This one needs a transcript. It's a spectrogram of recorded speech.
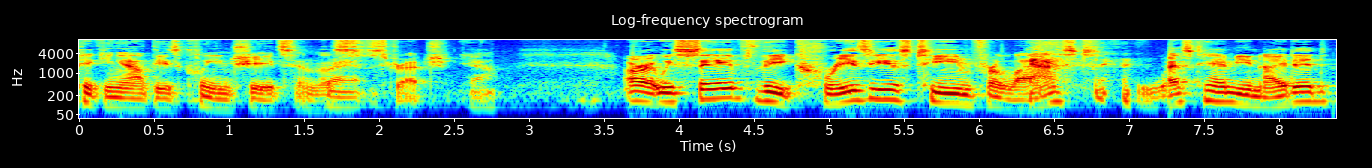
picking out these clean sheets in this Right. stretch. Yeah. All right, we saved the craziest team for last, West Ham United.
